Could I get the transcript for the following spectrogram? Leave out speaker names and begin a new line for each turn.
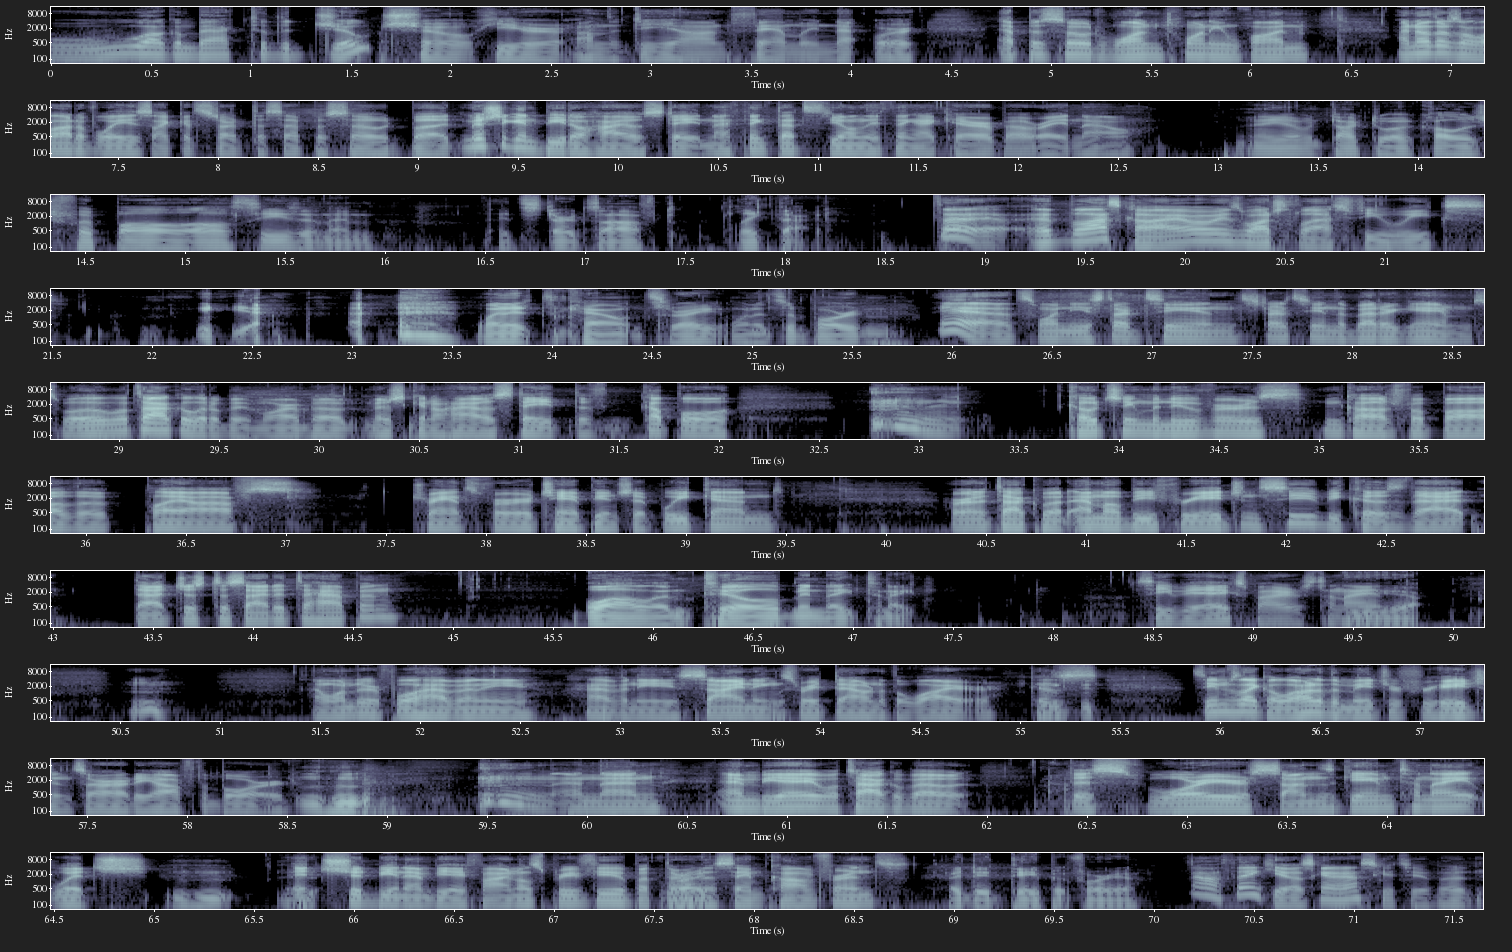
Welcome back to the JOAT Show here on the Dion Family Network, episode 121. I know there's a lot of ways I could start this episode, but Michigan beat Ohio State, and I think that's the only thing I care about right now.
Yeah, you haven't talked about college football all season, and it starts off like that.
The, uh, the last call, I always watch the last few weeks.
yeah, when it counts, right? When it's important.
Yeah, that's when you start seeing start seeing the better games. Well, we'll talk a little bit more about Michigan Ohio State, the couple coaching maneuvers in college football, the playoffs, transfer championship weekend. We're going to talk about MLB free agency because that that just decided to happen.
Well, until midnight tonight.
CBA expires tonight.
Yeah. Hmm.
I wonder if we'll have any have any signings right down to the wire because it seems like a lot of the major free agents are already off the board.
Mm-hmm.
and then NBA, we'll talk about this Warriors Suns game tonight, which
Mm-hmm.
it should be an NBA Finals preview, but they're in the same conference.
I did tape it for you.
Oh, thank you. I was gonna ask you to, but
